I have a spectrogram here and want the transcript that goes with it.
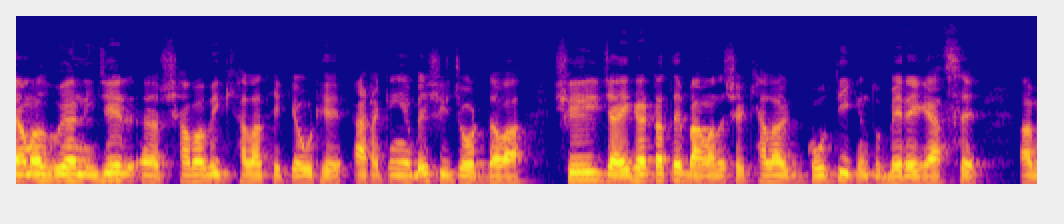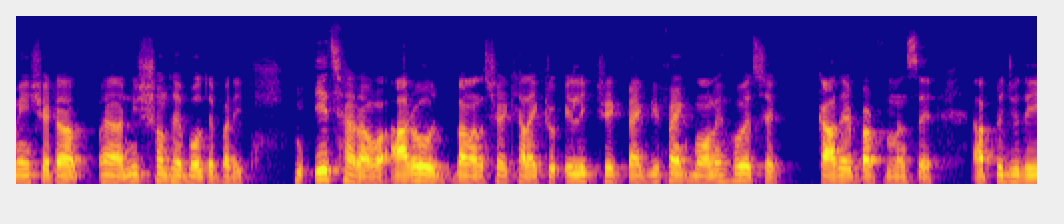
জামাল ভুঁইয়া নিজের স্বাভাবিক খেলা থেকে উঠে অ্যাটাকিং এ বেশি জোর দেওয়া সেই জায়গাটাতে বাংলাদেশের খেলার গতি কিন্তু বেড়ে গেছে। আমি সেটা নিঃসন্দেহে বলতে পারি। এছাড়াও আরও বাংলাদেশের খেলা একটু ইলেকট্রিক ম্যাগনিফাইং মনে হয়েছে। কাদের পারফরমেন্সে আপনি যদি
